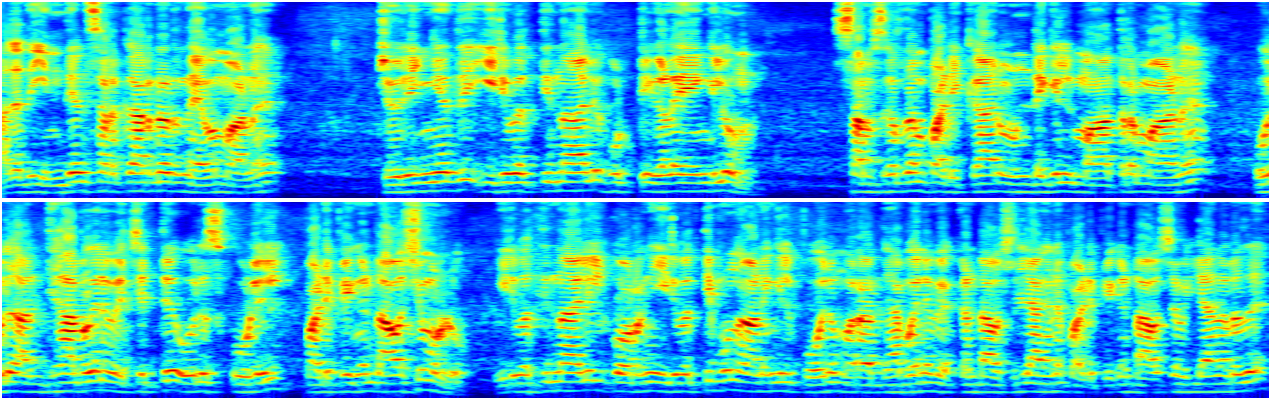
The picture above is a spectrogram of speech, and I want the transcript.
അതായത് ഇന്ത്യൻ സർക്കാരിന്റെ ഒരു നിയമമാണ് ചുരുങ്ങിയത് ഇരുപത്തിനാല് കുട്ടികളെയെങ്കിലും സംസ്കൃതം പഠിക്കാനുണ്ടെങ്കിൽ മാത്രമാണ് ഒരു അധ്യാപകനെ വെച്ചിട്ട് ഒരു സ്കൂളിൽ പഠിപ്പിക്കേണ്ട ആവശ്യമുള്ളൂ. ഇരുപത്തിനാലിൽ കുറഞ്ഞ് ഇരുപത്തിമൂന്നാണെങ്കിൽ പോലും ഒരു അധ്യാപകനെ വെക്കേണ്ട ആവശ്യമില്ല. അങ്ങനെ പഠിപ്പിക്കേണ്ട ആവശ്യമില്ല എന്നുള്ളത്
